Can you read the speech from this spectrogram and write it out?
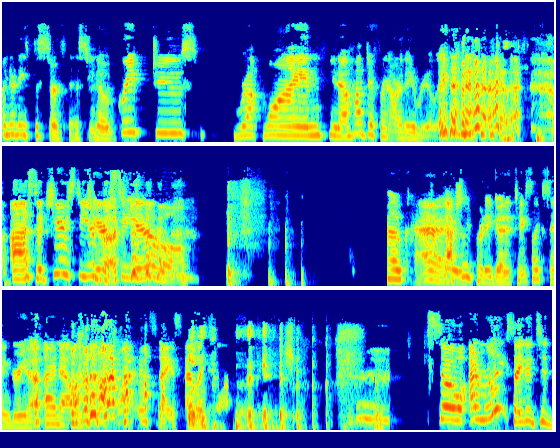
underneath the surface. You know, grape juice, wine. You know, how different are they really? uh, so, cheers to your Cheers book. to you. Okay. It's actually pretty good. It tastes like sangria. I know. it's nice. I like it. Sure. So I'm really excited to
